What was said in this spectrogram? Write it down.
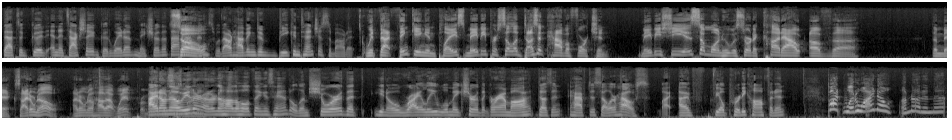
that's a good, and it's actually a good way to make sure that that So- happens without having to be contentious about it. With that thinking in place, maybe Priscilla doesn't have a fortune. Maybe she is someone who was sort of cut out of the the mix. I don't know. I don't know how that went from I don't know either. money. I don't know how the whole thing is handled. I'm sure that you know Riley will make sure that Grandma doesn't have to sell her house. I, I feel pretty confident. But what do I know? I'm not in that.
